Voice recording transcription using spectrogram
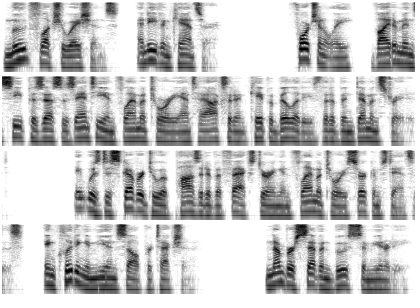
mood fluctuations, and even cancer. Fortunately, vitamin C possesses anti inflammatory antioxidant capabilities that have been demonstrated. It was discovered to have positive effects during inflammatory circumstances, including immune cell protection. Number 7 boosts immunity.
